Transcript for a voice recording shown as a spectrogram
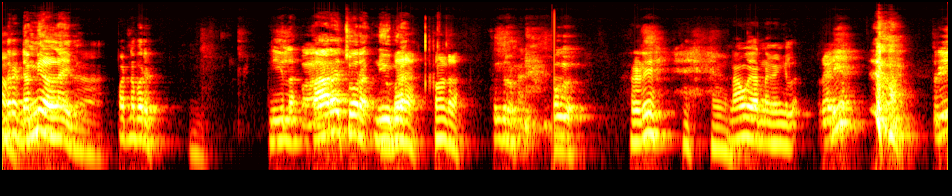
ಅಂದ್ರೆ ಡಮ್ಮಿ ಅಲ್ಲ ಇದು. ಪಟ್ನ ಬರ್ರಿ. ನೀ ಇಲ್ಲ. ಪಾರ. ಚೋರ. ನೀವು ಬರ ಬರ ಕೊಂಡ್ರ ರೆಡಿ ನಾವು ಯಾರು ನಗಂಗಿಲ್ಲ ready three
